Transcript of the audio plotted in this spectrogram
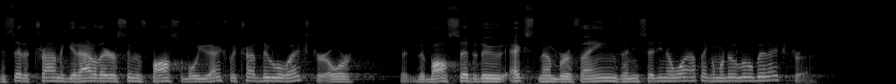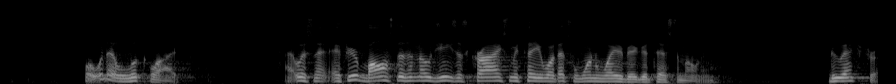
instead of trying to get out of there as soon as possible, you actually try to do a little extra? Or the boss said to do X number of things, and you said, you know what, I think I'm going to do a little bit extra. What would that look like? Uh, listen, if your boss doesn't know Jesus Christ, let me tell you what, that's one way to be a good testimony. Do extra.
